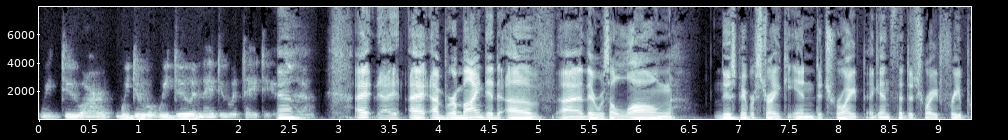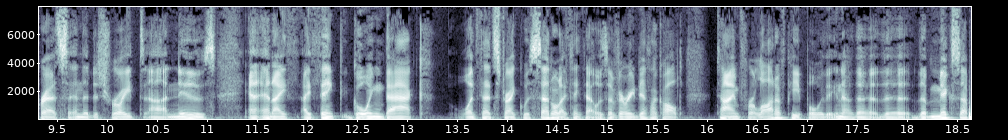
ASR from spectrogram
we do our we do what we do, and they do what they do. Yeah. So. I, I I'm reminded of uh, there was a long newspaper strike in Detroit against the Detroit Free Press and the Detroit uh, News, and, and I I think going back once that strike was settled, I think that was a very difficult time for a lot of people. You know, the the the mix up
